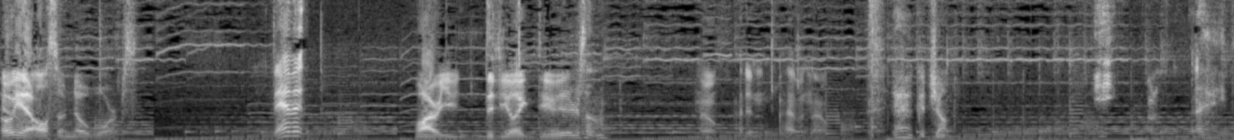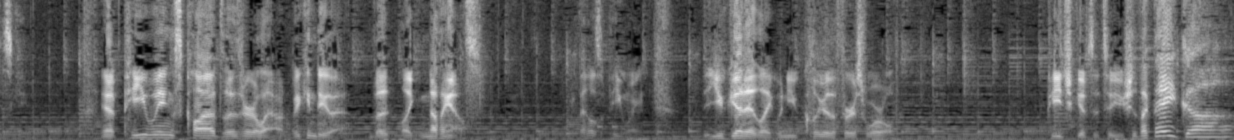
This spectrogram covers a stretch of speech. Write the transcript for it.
Oh out. yeah, also no warps. Damn it! Why were you did you like do it or something? No, I didn't. I haven't. No. Yeah, good jump. Yeah, P wings, clouds, those are allowed. We can do that. But like nothing else. What the hell's a P-wing? You get it like when you clear the first world. Peach gives it to you. She's like, there you go.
